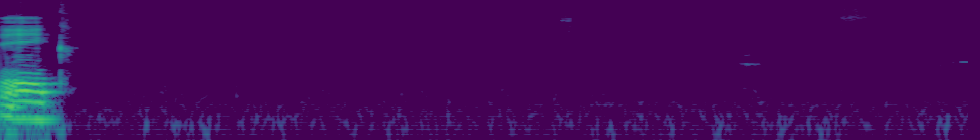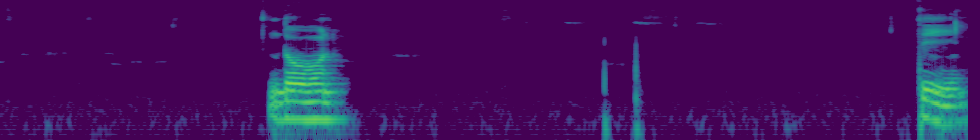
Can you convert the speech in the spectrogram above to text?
एक दोन तीन।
